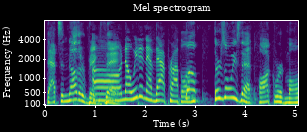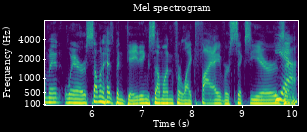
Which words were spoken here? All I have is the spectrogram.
That's another big Oh, thing. Oh, no, we didn't have that problem. Well, there's always that awkward moment where someone has been dating someone for like five or six years. Yeah. And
